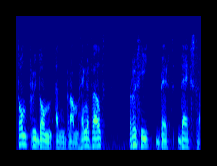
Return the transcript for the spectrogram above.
Tom Prudon en Bram Hengeveld. Regie, Bert Dijkstra.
